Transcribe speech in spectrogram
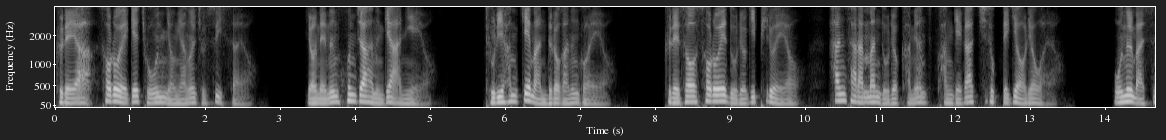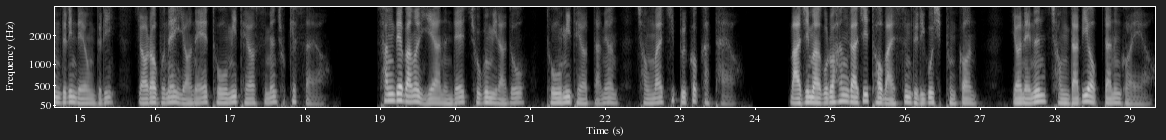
그래야 서로에게 좋은 영향을 줄 수 있어요. 연애는 혼자 하는 게 아니에요. 둘이 함께 만들어가는 거예요. 그래서 서로의 노력이 필요해요. 한 사람만 노력하면 관계가 지속되기 어려워요. 오늘 말씀드린 내용들이 여러분의 연애에 도움이 되었으면 좋겠어요. 상대방을 이해하는데 조금이라도 도움이 되었다면 정말 기쁠 것 같아요. 마지막으로 한 가지 더 말씀드리고 싶은 건 연애는 정답이 없다는 거예요.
